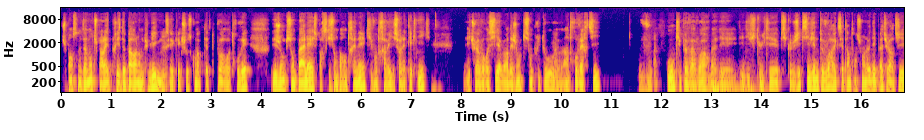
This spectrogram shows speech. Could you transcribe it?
Je pense notamment, tu parlais de prise de parole en public, donc mmh. c'est quelque chose qu'on va peut-être pouvoir retrouver. Des gens qui ne sont pas à l'aise parce qu'ils ne sont pas entraînés, qui vont travailler sur la technique. Et tu vas voir aussi avoir des gens qui sont plutôt introvertis ou qui peuvent avoir bah, des, difficultés psychologiques. S'ils viennent te voir avec cette intention le départ, tu leur dis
